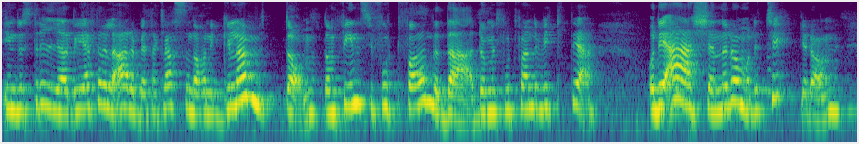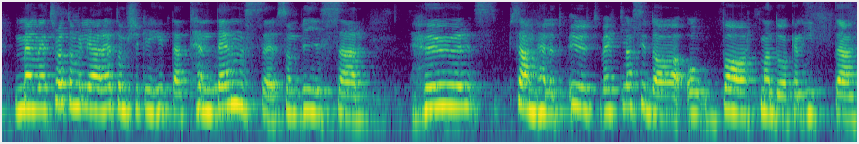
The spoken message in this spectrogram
industriarbetare eller arbetarklassen då, har ni glömt dem? De finns ju fortfarande där, de är fortfarande viktiga. Och det erkänner de och det tycker de. Men vad jag tror att de vill göra är att de försöker hitta tendenser som visar hur samhället utvecklas idag och vart man då kan hitta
